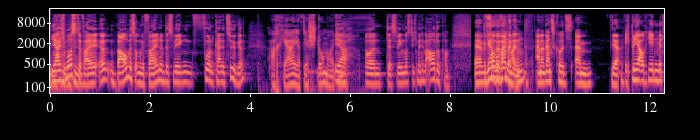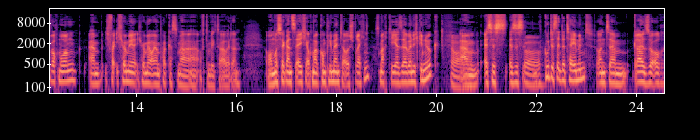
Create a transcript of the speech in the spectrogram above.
ja, ich musste, weil irgendein Baum ist umgefallen und deswegen fuhren keine Züge. Ach ja, ihr habt ja Sturm heute. Ja, ne? und deswegen musste ich mit dem Auto kommen. Ähm, Bevor ja, wir weitermachen, einmal ganz kurz. Ähm, Ja. ich bin ja auch jeden Mittwochmorgen, ähm, ich, ich höre mir, ich hör mir euren Podcast immer auf dem Weg zur Arbeit an. Und man muss ja ganz ehrlich auch mal Komplimente aussprechen. Das macht ihr ja selber nicht genug. Oh. Ähm, es ist, es ist Oh. gutes Entertainment und ähm, gerade so auch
